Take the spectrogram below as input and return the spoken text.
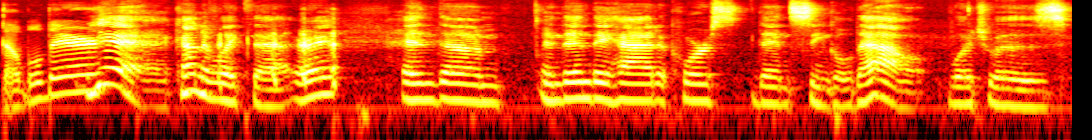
double dare. yeah kind of like that right and um and then they had of course then singled out which was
